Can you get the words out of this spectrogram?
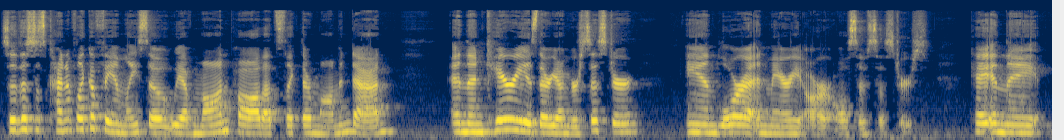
So this is kind of like a family. So we have Ma and Pa, that's like their mom and dad. And then Carrie is their younger sister, and Laura and Mary are also sisters. Okay, and they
